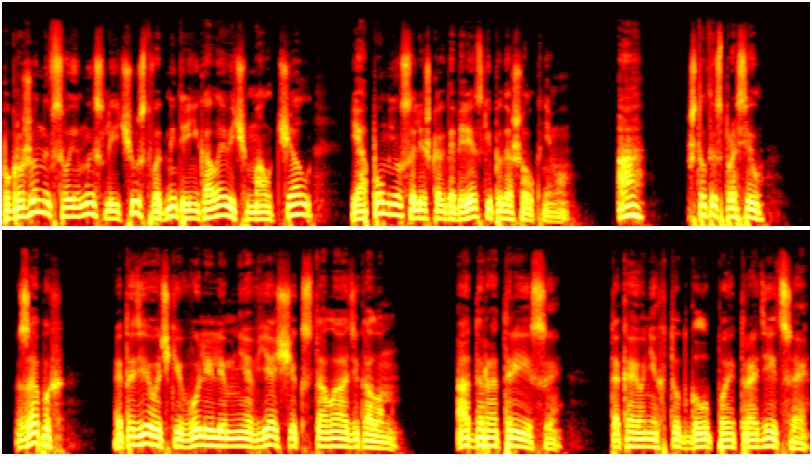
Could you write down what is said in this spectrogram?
Погруженный в свои мысли и чувства, Дмитрий Николаевич молчал и опомнился лишь, когда Белецкий подошел к нему. «А? Что ты спросил?» «Запах? Это девочки вылили мне в ящик стола одеколон. Адоратрисы. Такая у них тут глупая традиция»,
